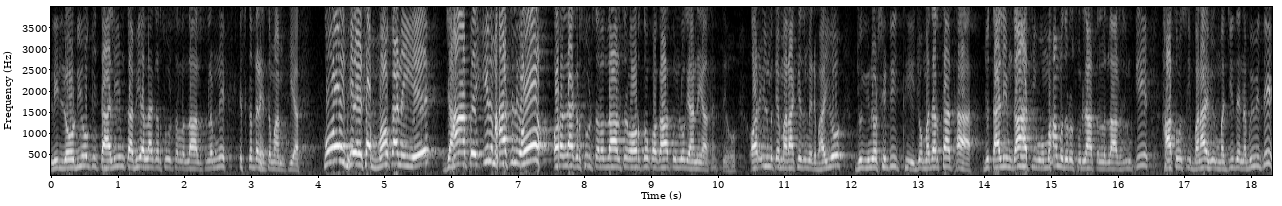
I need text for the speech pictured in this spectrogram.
लेकिन लोडियों की तालीम का भी अल्लाह के रसूल सल्लल्लाहु अलैहि वसल्लम ने इस कदर अहतमाम किया। कोई भी ऐसा मौका नहीं है जहाँ पे इल्म हासिल हो और अल्लाह के रसूल सल्लल्लाहु अलैहि वसल्लम औरतों को कहा, तुम लोग यहाँ नहीं आ सकते हो। और इल्म के मराकज मेरे भाइयों, जो यूनिवर्सिटी थी, जो मदरसा था, जो तालीम गाह थी, वो मोहम्मद रसुल्ला सल्लल्लाहु अलैहि वसल्लम की हाथों से बनाई हुई मस्जिद नबी थी,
